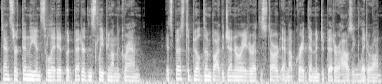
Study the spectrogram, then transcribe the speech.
Tents are thinly insulated, but better than sleeping on the ground. It's best to build them by the generator at the start and upgrade them into better housing later on.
